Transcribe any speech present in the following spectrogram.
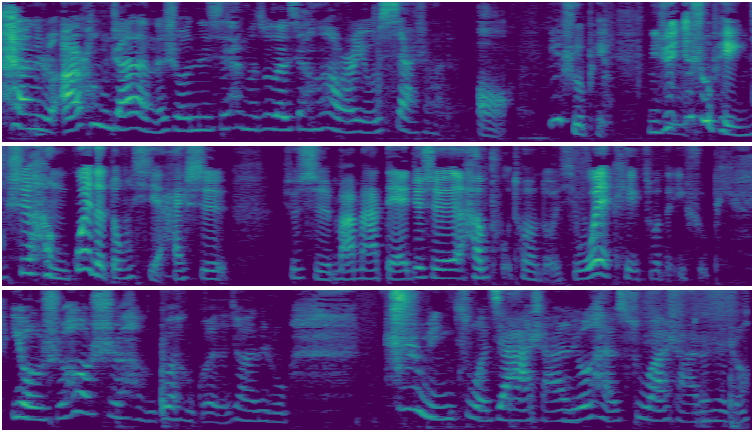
还有那种儿童展览的时候，那些他们做的一些很好玩的游戏啊什么的。哦，艺术品，你觉得艺术品是很贵的东西，还是就是麻麻的，就是很普通的东西？我也可以做的艺术品。有时候是很贵很贵的，像那种知名作家啥的，刘海粟啊啥的那种，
